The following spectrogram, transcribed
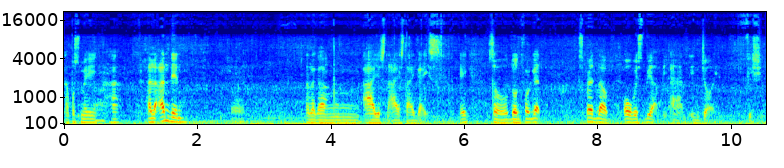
tapos may ha, halaan din. So, talagang ayos na ayos tayo guys. Okay? So, don't forget, spread love, always be happy, and enjoy fishing.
